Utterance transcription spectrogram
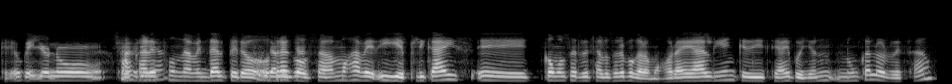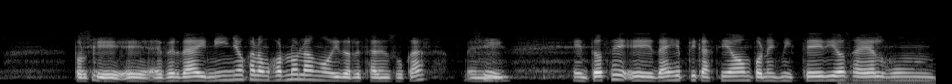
creo que yo no Oscar es fundamental, pero otra cosa, vamos a ver, y explicáis eh, cómo se reza el rosario, porque a lo mejor hay alguien que dice, ay, pues yo nunca lo he rezado, porque eh, es verdad, hay niños que a lo mejor no lo han oído rezar en su casa sí. Entonces, eh, ¿dais explicación, ponéis misterios? ¿Hay algún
